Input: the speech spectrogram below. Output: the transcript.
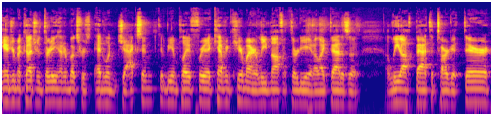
Andrew McCutchen, 3,800 bucks versus Edwin Jackson could be in play for you. Kevin Kiermaier leading off at 38. I like that as a, a leadoff bat to target there.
